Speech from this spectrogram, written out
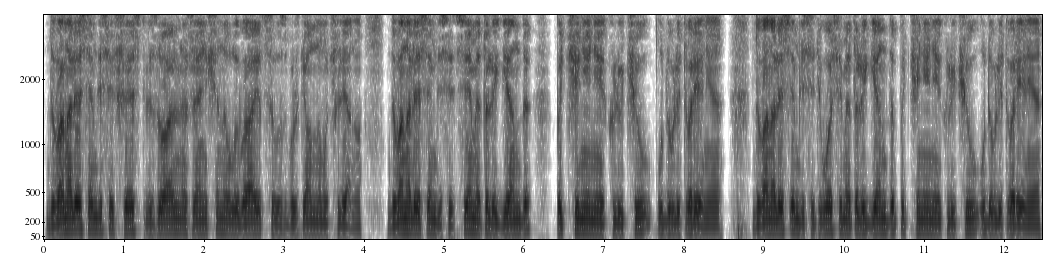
2076 визуально женщина улыбается возбужденному члену. 2077 это легенда, подчинение ключу, удовлетворение. 2078 это легенда, подчинение ключу, удовлетворение.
